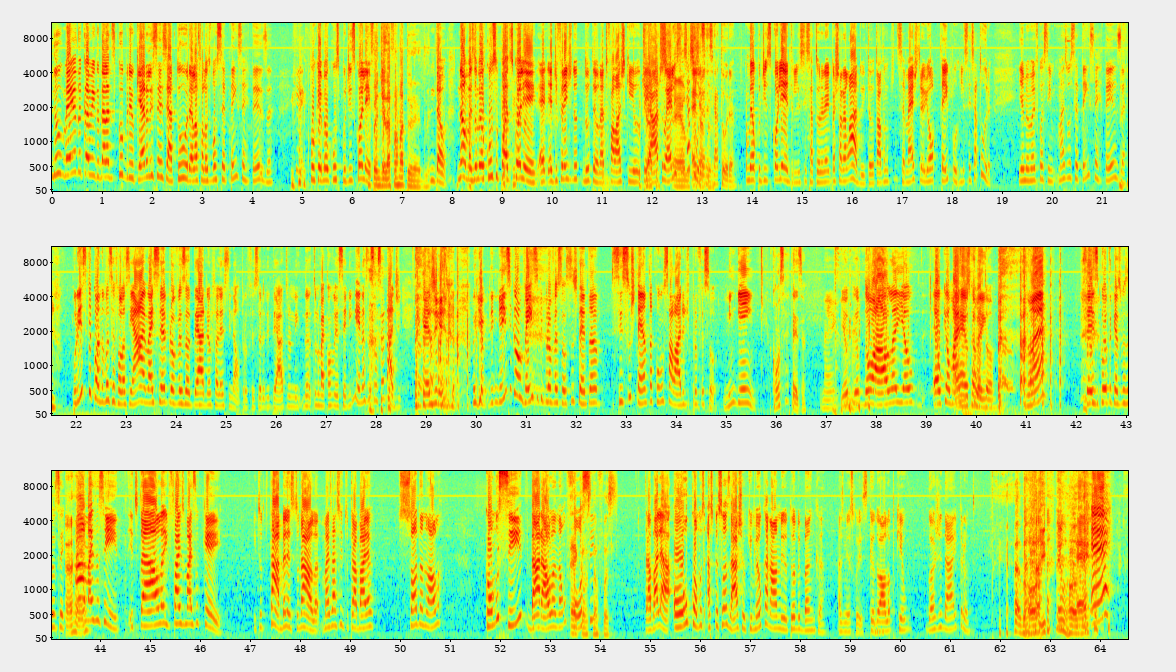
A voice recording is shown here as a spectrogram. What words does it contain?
No meio do caminho dela descobriu que era licenciatura, ela falou: Você tem certeza? Porque meu curso podia escolher. Foi no porque- dia da formatura. do- Então, não, mas no meu curso pode escolher. É, é diferente do, do teu, né? Tu falaste que o, O teatro, teatro é é É licenciatura. licenciatura. o meu podia escolher entre licenciatura e bacharelado. Então eu tava no quinto semestre e eu optei por licenciatura. E a minha mãe ficou assim, mas você tem certeza? Por isso que quando você falou assim, ah, vai ser professor de teatro, eu falei assim, não, professora de teatro, tu não vai convencer ninguém nessa sociedade que ganha dinheiro. Porque ninguém se convence que professor sustenta, se sustenta com o salário de professor. Ninguém. Com certeza. Né? Eu, eu dou aula e eu é o que eu mais É, eu escuto. também. Não é? Você escuta que as pessoas dizem, Aham. ah, mas assim, e tu dá aula e faz mais o quê? E tu, tá, beleza, tu dá aula, mas assim, tu trabalha só dando aula? Como se dar aula não É, como fosse se não fosse. trabalhar. Ou como se- as pessoas acham que o meu canal no YouTube banca as minhas coisas. Que eu dou aula porque eu gosto de dar e pronto. hobby. É um hobby.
